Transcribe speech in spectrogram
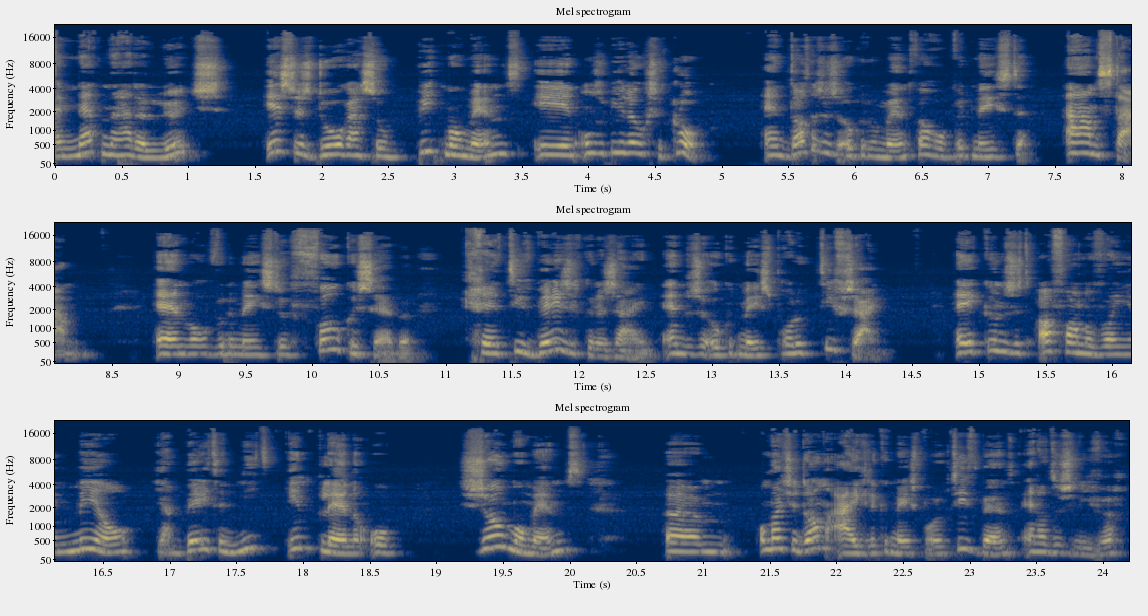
en net na de lunch is dus doorgaans zo'n piekmoment in onze biologische klok. En dat is dus ook het moment waarop we het meeste aanstaan. En waarop we de meeste focus hebben, creatief bezig kunnen zijn en dus ook het meest productief zijn. En je kunt dus het afhandelen van je mail ja, beter niet inplannen op zo'n moment, Um, omdat je dan eigenlijk het meest productief bent en dat dus liever,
